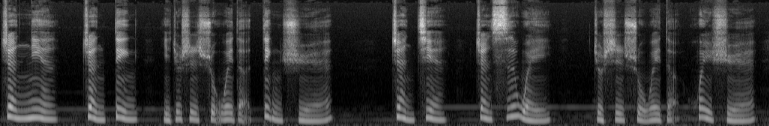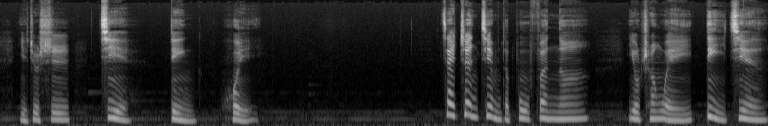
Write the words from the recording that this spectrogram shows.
正念、正定，也就是所谓的定学；正见、正思维，就是所谓的慧学，也就是戒、定、慧。在正见的部分呢，又称为地见。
